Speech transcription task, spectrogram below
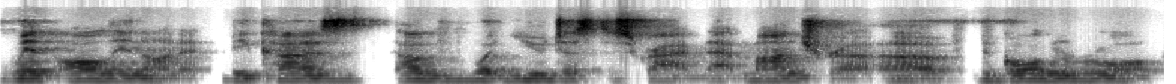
went all in on it because of what you just described that mantra of the golden rule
